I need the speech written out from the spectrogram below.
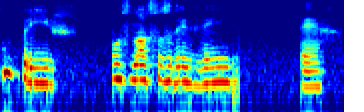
cumprir os nossos deveres terra.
